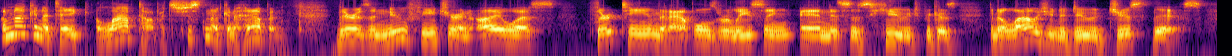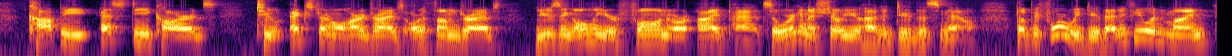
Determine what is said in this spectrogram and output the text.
I'm not going to take a laptop. It's just not going to happen. There is a new feature in iOS 13 that Apple is releasing, and this is huge because it allows you to do just this copy SD cards to external hard drives or thumb drives using only your phone or iPad. So we're going to show you how to do this now. But before we do that, if you wouldn't mind,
